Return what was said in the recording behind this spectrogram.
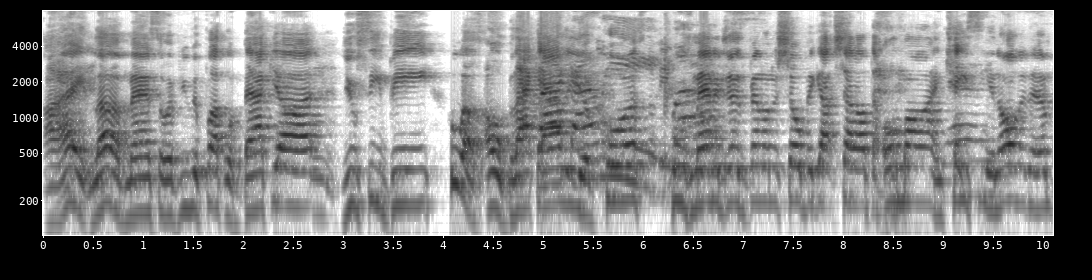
All right, love, man. So if you would fuck with Backyard, UCB, who else? Oh, Black, Black Alley, of course, Yes. whose manager has been on the show. Big out, shout out to Omar and Casey and all of them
